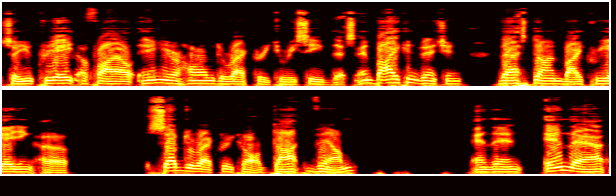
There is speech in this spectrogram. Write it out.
So you create a file in your home directory to receive this. And by convention, that's done by creating a subdirectory called .vim, and then in that,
